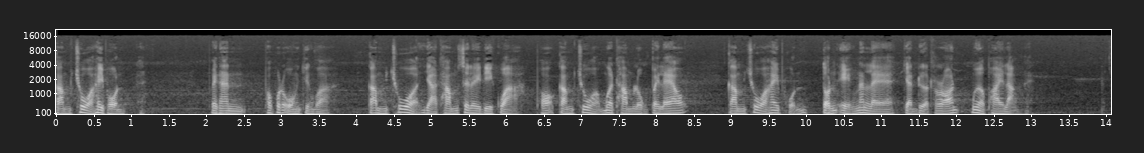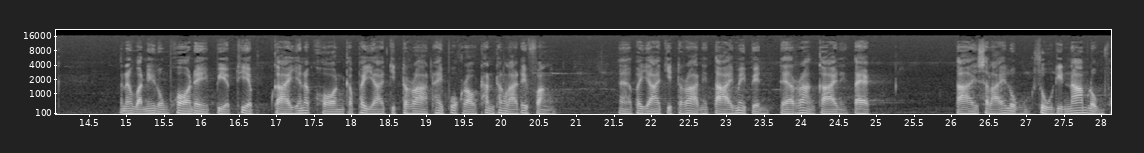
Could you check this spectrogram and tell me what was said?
กรรมชั่วให้ผล เพราะนั้น ระพุทธองค์จึงว่า กรรมชั่วอย่าทำเสียเลยดีกว่า เพราะกรรมชั่วเมื่อทำลงไปแล้ว กรรมชั่วให้ผลตนเองนั่นแหละจะเดือดร้อนเมื่อภายหลังนะวันนี้หลวงพ่อได้เปรียบเทียบกายยนครกับพญาจิตรราชให้พวกเราท่านทั้งหลายได้ฟังพญาจิตรราชเนี่ยตายไม่เป็น แต่ร่างกายเนี่ยแตกตายสลายลงสู่ดินน้ำลมไฟ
